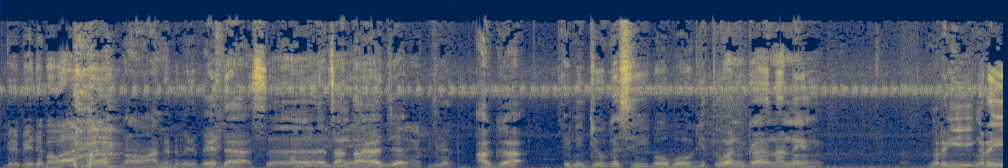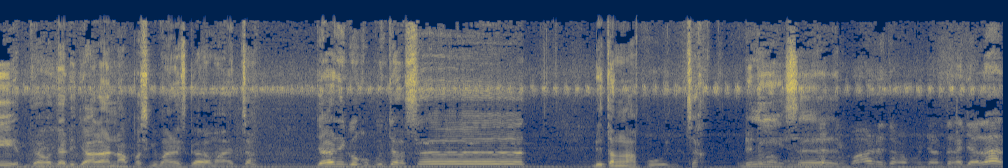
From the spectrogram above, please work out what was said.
beda-beda bawaannya. Bawaannya udah beda-beda, set santai aja. Agak ini juga sih bau-bau gituan kan aneh ngeri ngeri. Kalau jadi jalan apes gimana segala macam jalan nih gue ke puncak set. Di tengah puncak udah nih set. gimana di tengah puncak di tengah jalan?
